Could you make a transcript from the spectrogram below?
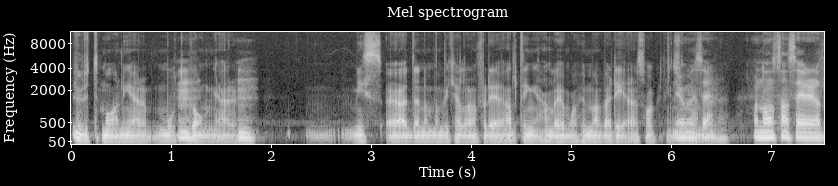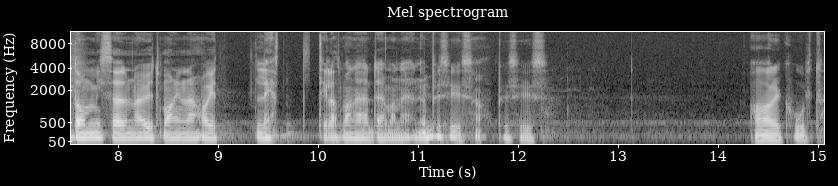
utmaningar, motgångar, Mm. missöden om man vill kalla dem för det. Allting handlar ju om hur man värderar saker och ting Jo. Och någonstans är det att de missödena och utmaningarna har ju lett till att man är där man är Ja, nu. precis. Ja. precis. Ja, det är coolt.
